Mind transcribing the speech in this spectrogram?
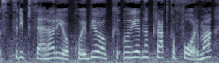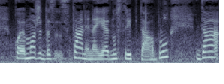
strip scenario koji je bio jedna kratka forma koja može da stane na jednu strip tablu da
